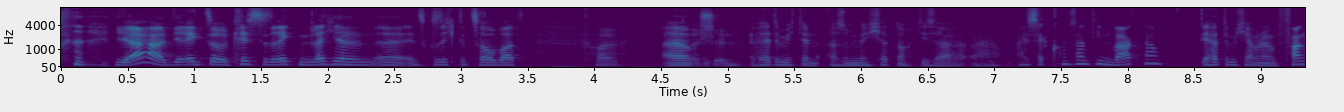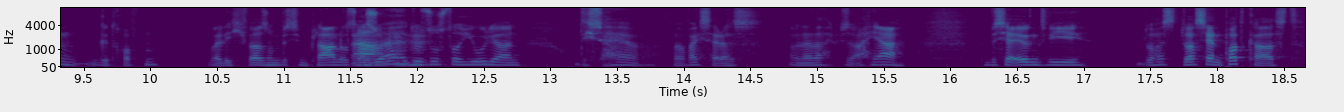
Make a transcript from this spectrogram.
ja, direkt so, kriegst du direkt ein Lächeln äh, ins Gesicht gezaubert. Voll, Ähm, schön. wer hätte mich denn, also mich hat noch dieser, äh, heißt der Konstantin Wagner? Der hatte mich am Empfang getroffen. Weil ich war so ein bisschen planlos. Ah, also, äh, du mhm. suchst doch Julian. Und ich so, hä, woher weiß er das? Und dann dachte ich mir so, ach ja, du bist ja irgendwie, du hast, du hast ja einen Podcast.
